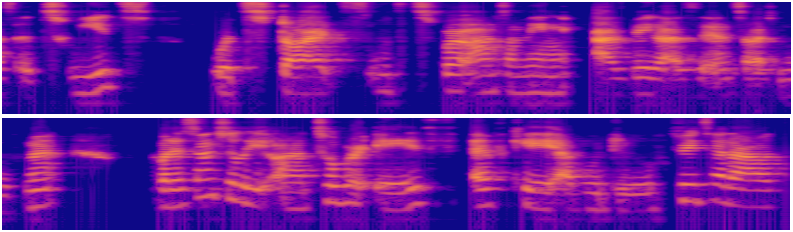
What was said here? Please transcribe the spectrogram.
as a tweet would start, would spur on something as big as the EndSARS movement. But essentially, on October 8th, FK Abudu tweeted out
